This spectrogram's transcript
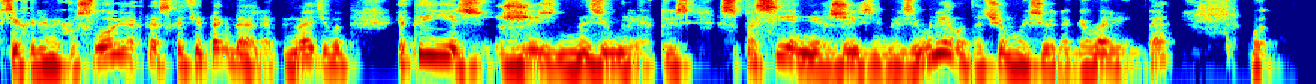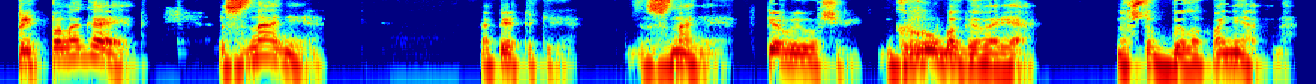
в тех или иных условиях, так сказать, и так далее. Понимаете, вот это и есть жизнь на Земле. То есть спасение жизни на Земле, вот о чем мы сегодня говорим, да, вот, предполагает знание, опять-таки, знание, в первую очередь, грубо говоря, но чтобы было понятно,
